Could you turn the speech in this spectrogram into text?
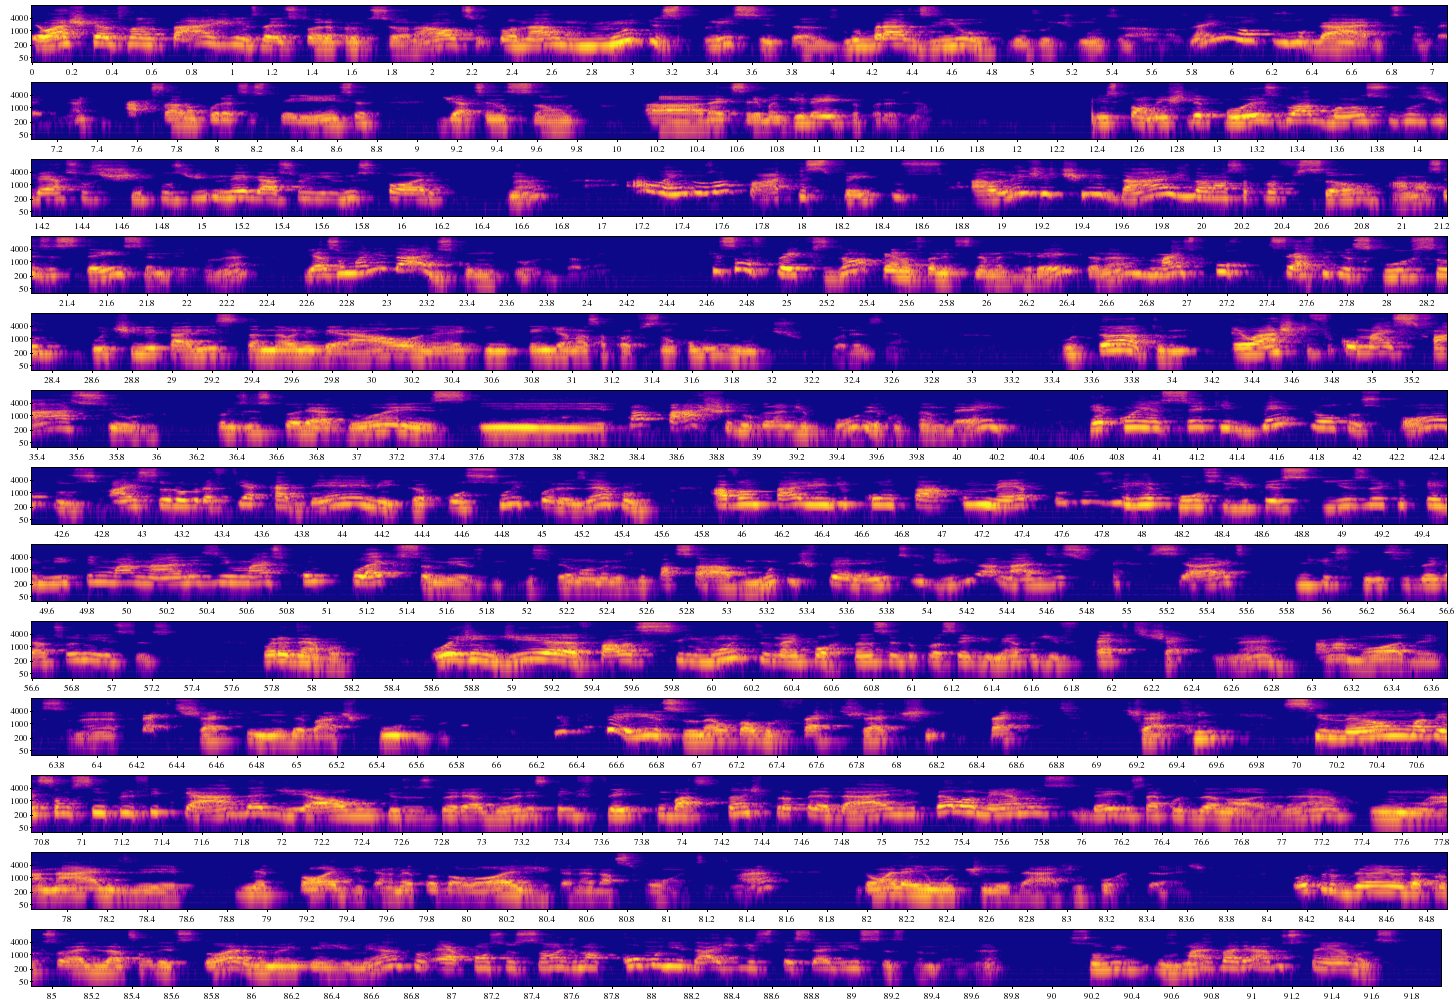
eu acho que as vantagens da história profissional se tornaram muito explícitas no Brasil nos últimos anos, né, em outros lugares também, né, que passaram por essa experiência de ascensão uh, da extrema-direita, por exemplo. Principalmente depois do avanço dos diversos tipos de negacionismo histórico. Né? além dos ataques feitos à legitimidade da nossa profissão, à nossa existência mesmo, né? E às humanidades como um todo também. Que são feitos não apenas pela extrema-direita, né? Mas por certo discurso utilitarista neoliberal, né? Que entende a nossa profissão como inútil, por exemplo. Portanto, eu acho que ficou mais fácil para os historiadores e para parte do grande público também reconhecer que, dentre outros pontos, a historiografia acadêmica possui, por exemplo, a vantagem de contar com métodos e recursos de pesquisa que permitem uma análise mais complexa mesmo dos fenômenos do passado, muito diferentes de análises superficiais de discursos negacionistas. Por exemplo, hoje em dia fala-se muito na importância do procedimento de fact-checking, né? Está na moda isso, né? Fact-checking no debate público. E o que é isso, né? O tal do fact-checking, fact checking, senão uma versão simplificada de algo que os historiadores têm feito com bastante propriedade, pelo menos desde o século XIX, né? Uma análise metódica, metodológica né, das fontes, né? Então, olha aí uma utilidade importante. Outro ganho da profissionalização da história, no meu entendimento, é a construção de uma comunidade de especialistas também, né? Sobre os mais variados temas.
